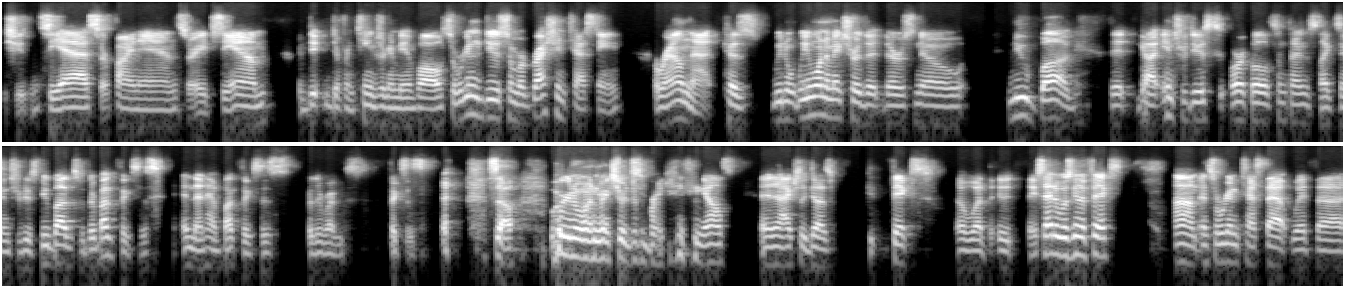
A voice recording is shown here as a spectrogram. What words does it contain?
issues in CS or finance or HCM, different teams are going to be involved. So we're going to do some regression testing around that because we don't we want to make sure that there's no new bug that got introduced. Oracle sometimes likes to introduce new bugs with their bug fixes and then have bug fixes for their bugs fixes. so we're going to want to make sure it doesn't break anything else and it actually does fix what it, they said it was going to fix. Um, and so we're going to test that with uh,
